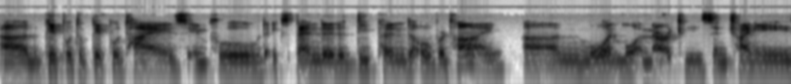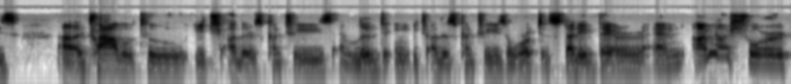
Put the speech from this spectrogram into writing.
uh, the people-to-people ties improved, expanded, deepened over time. Um, more and more Americans and Chinese uh, traveled to each other's countries and lived in each other's countries and worked and studied there. And I'm not sure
